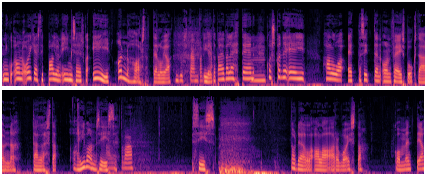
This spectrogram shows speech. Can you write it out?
niin kuin on oikeasti paljon ihmisiä, jotka ei anna haastatteluja iltapäivälehteen, mm. koska ne ei halua, että sitten on Facebook täynnä tällaista aivan siis siis todella ala-arvoista kommenttia.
